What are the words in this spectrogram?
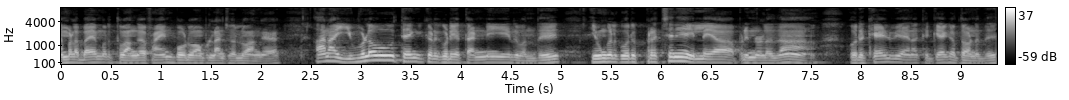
நம்மளை பயமுறுத்துவாங்க ஃபைன் போடுவோம் அப்படிலாம் சொல்லுவாங்க. ஆனால் இவ்வளவு தேங்கி கிடக்கக்கூடிய தண்ணீர் வந்து இவங்களுக்கு ஒரு பிரச்சனையே இல்லையா அப்படின்னுள்ளது தான் ஒரு கேள்வி எனக்கு கேட்க தோணுது.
